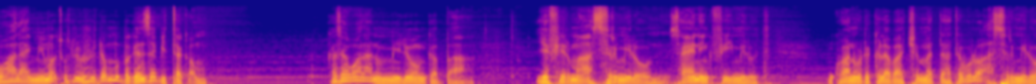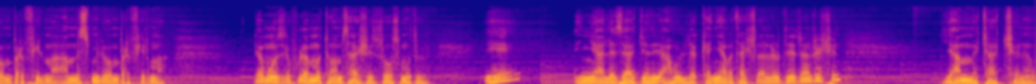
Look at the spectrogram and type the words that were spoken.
በኋላ የሚመጡት ልጆች ደግሞ በገንዘብ ይጠቀሙ። ከዚያ በኋላ ነው ሚሊዮን ገባ የፊርማ አስር ሚሊዮን signing fee የሚሉት እንኳን ወደ ክለባችን መጣ ተብሎ አስር ሚሊዮን ብር ፊርማ፣ አምስት ሚሊዮን ብር ፊርማ፣ ደሞዝ 250 ሺህ 300 ይሄ እኛ ለዛ አሁን ከኛ በታች ላለው generation ያመቻቸ ነው።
